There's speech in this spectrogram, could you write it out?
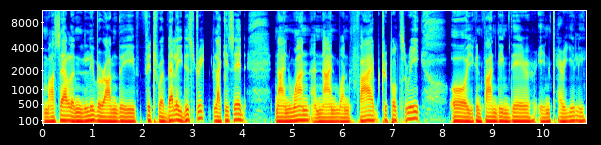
Marcel and live around the Fitzroy Valley district, like he said, 91 and 915 333, or you can find him there in Karrayili.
